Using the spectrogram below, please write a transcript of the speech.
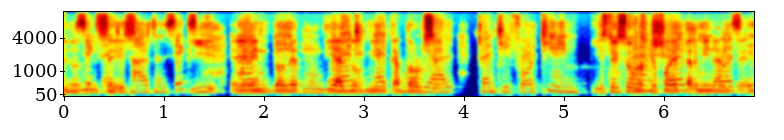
y 2006 and 2006 2006, y el evento Net Mundial event Net 2014 Mundial 2014. y estoy seguro que fue determinante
